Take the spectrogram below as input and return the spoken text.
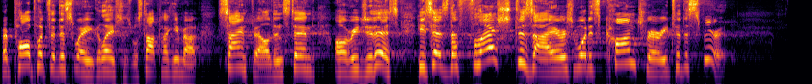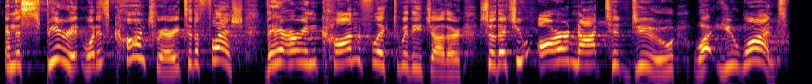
Right, Paul puts it this way in Galatians. We'll stop talking about Seinfeld. Instead, I'll read you this. He says, The flesh desires what is contrary to the spirit, and the spirit what is contrary to the flesh. They are in conflict with each other so that you are not to do what you want.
